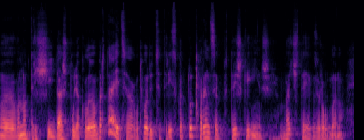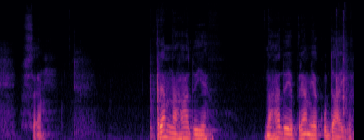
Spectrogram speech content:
е, воно тріщить. Да, Шпуля, коли обертається, утворюється тріск. От Тут принцип трішки інший. Бачите, як зроблено все. Прям нагадує, нагадує прям як у дайви.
